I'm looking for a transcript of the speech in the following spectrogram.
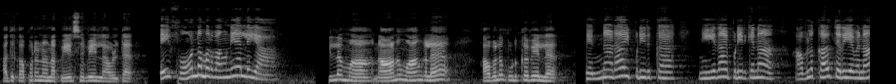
அதுக்கப்புறம் நான் பேசவே இல்லை அவள்கிட்ட. ஏய் ஃபோன் நம்பர் வாங்கினியா இல்லையா? இல்லம்மா நானும் வாங்கல. அவளும் கொடுக்கவே இல்லை. என்னடா இப்படி இருக்க? நீ தான் இப்படி இருக்கனா? அவளுக்காவது தெரிய வேணா.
